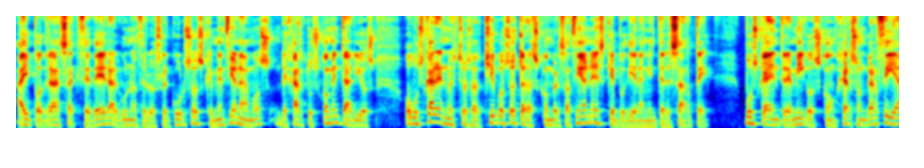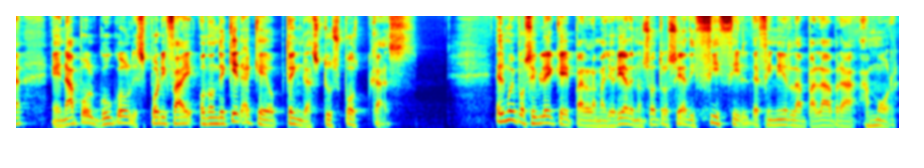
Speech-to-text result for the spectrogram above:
Ahí podrás acceder a algunos de los recursos que mencionamos, dejar tus comentarios o buscar en nuestros archivos otras conversaciones que pudieran interesarte. Busca entre amigos con Gerson García en Apple, Google, Spotify o donde quiera que obtengas tus podcasts. Es muy posible que para la mayoría de nosotros sea difícil definir la palabra amor.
